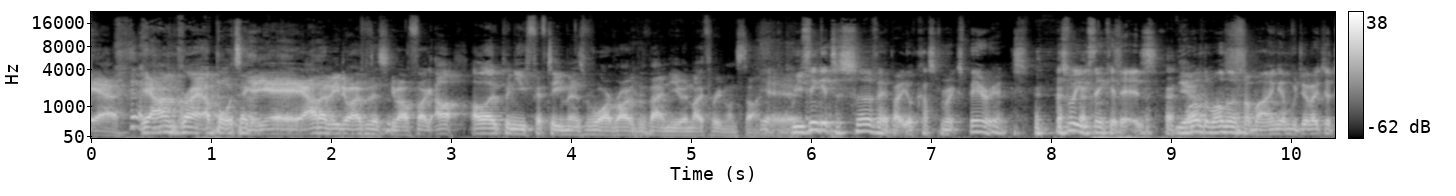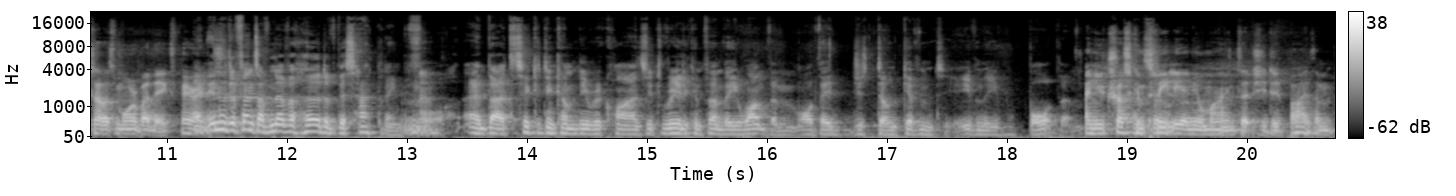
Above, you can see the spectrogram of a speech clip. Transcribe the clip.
yeah, yeah. Yeah, I'm great. I bought a ticket. Yeah, yeah, yeah. I don't need to open this email. Fuck, I'll, I'll open you 15 minutes before I arrive at the venue in like three months' time. Yeah, yeah. Well, you think it's a survey about your customer experience. That's what you think it is. Well done, well done for buying it. Would you like to tell us more about the experience? And in her defense, I've never heard of this happening before. And that ticketing company requires you to really confirm that you want them, or they just don't give them to you, even though you've bought them. And you trust And so- completely in your mind that she did buy them.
